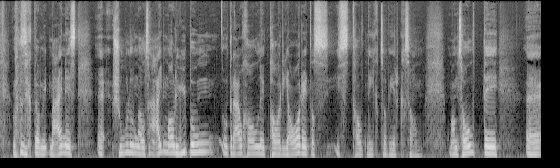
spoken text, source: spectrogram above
Was ich damit meine, ist äh, Schulung als Einmalübung oder auch alle paar Jahre, das ist halt nicht so wirksam. Man sollte äh,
